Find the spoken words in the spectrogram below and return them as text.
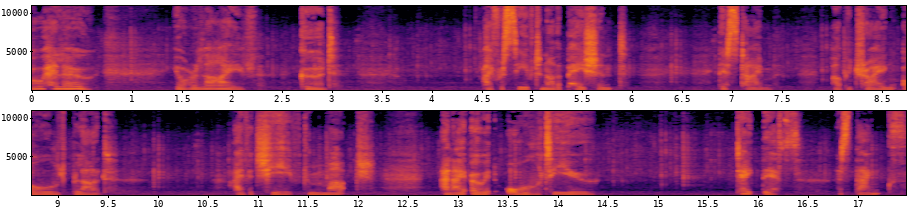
Oh, hello. You're alive. Good. I've received another patient. This time, I'll be trying old blood. I've achieved much, and I owe it all to you. Take this as thanks.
